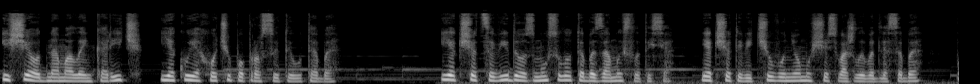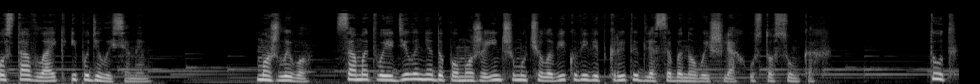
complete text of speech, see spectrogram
І ще одна маленька річ, яку я хочу попросити у тебе. Якщо це відео змусило тебе замислитися, якщо ти відчув у ньому щось важливе для себе, постав лайк і поділися ним. Можливо, саме твоє ділення допоможе іншому чоловікові відкрити для себе новий шлях у стосунках. Тут,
